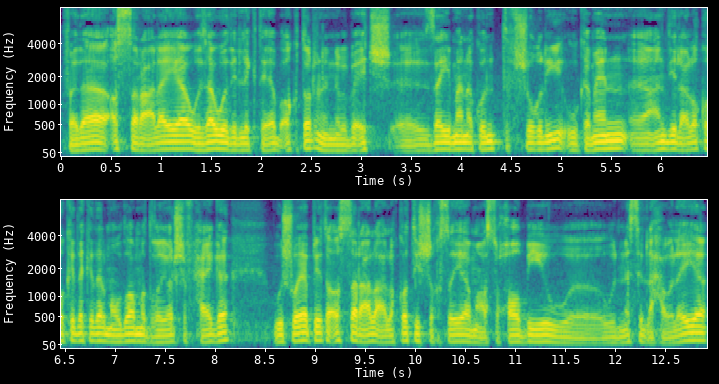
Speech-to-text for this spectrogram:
فده أثر عليا وزود الاكتئاب أكتر لأن ما بقتش آه، زي ما أنا كنت في شغلي. وكمان آه، عندي العلاقة كده كده الموضوع ما اتغيرش في حاجة. وشوية ابتديت اثر على علاقاتي الشخصية مع صحابي والناس اللي حواليا.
